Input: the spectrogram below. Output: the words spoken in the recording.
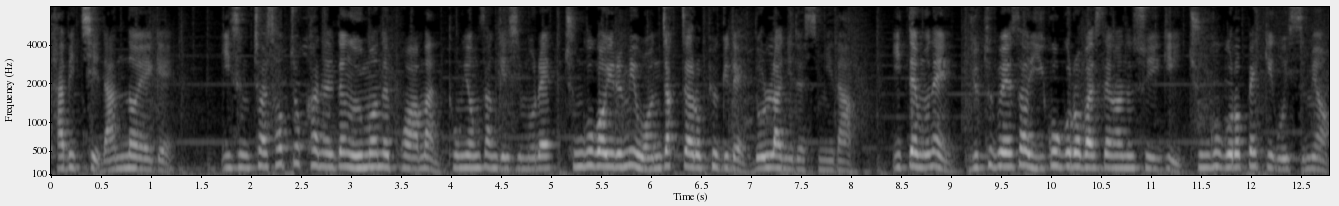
다비치 난 너에게, 이승철 서쪽 하늘 등 음원을 포함한 동영상 게시물에 중국어 이름이 원작자로 표기돼 논란이 됐습니다. 이 때문에 유튜브에서 이 곡으로 발생하는 수익이 중국으로 뺏기고 있으며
